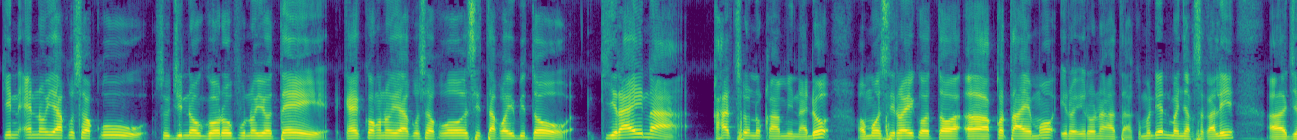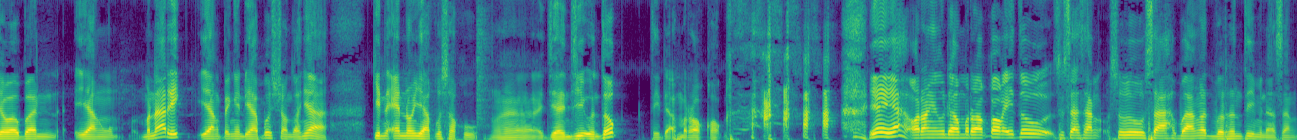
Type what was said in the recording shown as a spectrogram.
kin eno yakusoku sujino goro funoyote kekong no yakusoku sitakoi bito kiraina kaco no kami nado omo siroi koto uh, kotaemo iro iro na ata. Kemudian banyak sekali uh, jawaban yang menarik yang pengen dihapus contohnya kin eno yakusoku. Nah, janji untuk tidak merokok. ya ya, orang yang udah merokok itu susah sang, susah banget berhenti minasang.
